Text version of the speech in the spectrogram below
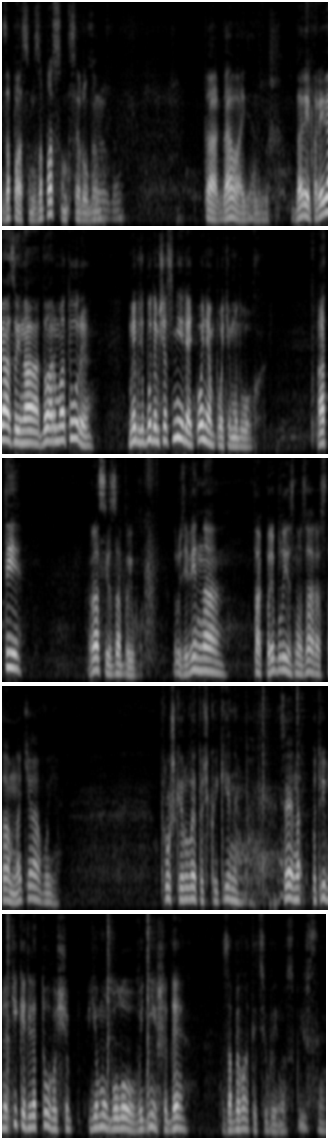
Запасом, запасом все робимо. Так, давай, Андрюш. Бери, перев'язуй на, до арматури. Ми будемо зараз міряти, поняв потім удвох. А ти раз і забив. Друзі, він на так, приблизно зараз там натягує. Трошки рулеточкою кинемо тут. Це потрібно тільки для того, щоб йому було видніше, де забивати цю виноску. І все.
